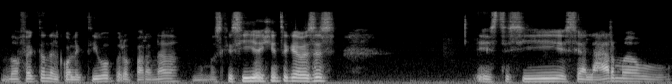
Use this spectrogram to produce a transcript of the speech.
no afectan al colectivo, pero para nada. Es que sí, hay gente que a veces este sí se alarma o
